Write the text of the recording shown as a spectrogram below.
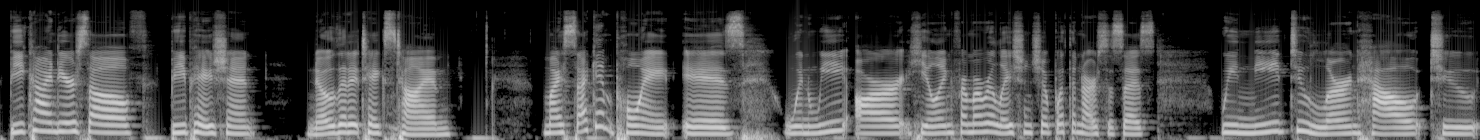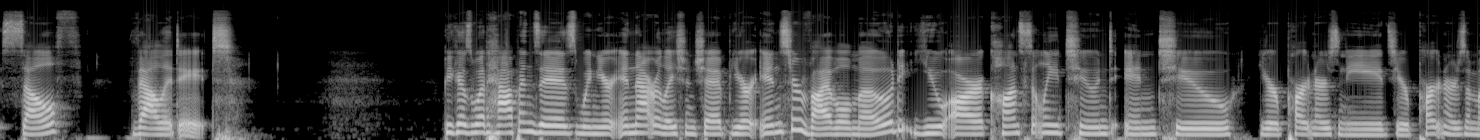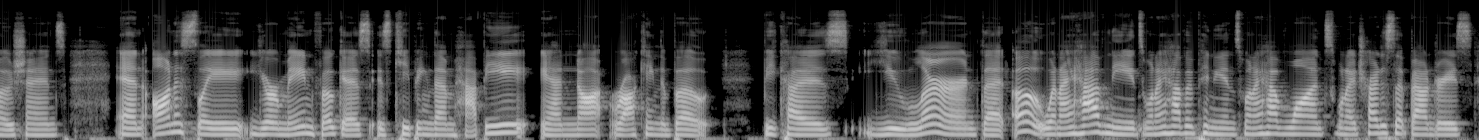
be kind to yourself, be patient, know that it takes time. My second point is when we are healing from a relationship with a narcissist, we need to learn how to self validate. Because what happens is when you're in that relationship, you're in survival mode. You are constantly tuned into your partner's needs, your partner's emotions. And honestly, your main focus is keeping them happy and not rocking the boat because you learned that, oh, when I have needs, when I have opinions, when I have wants, when I try to set boundaries,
